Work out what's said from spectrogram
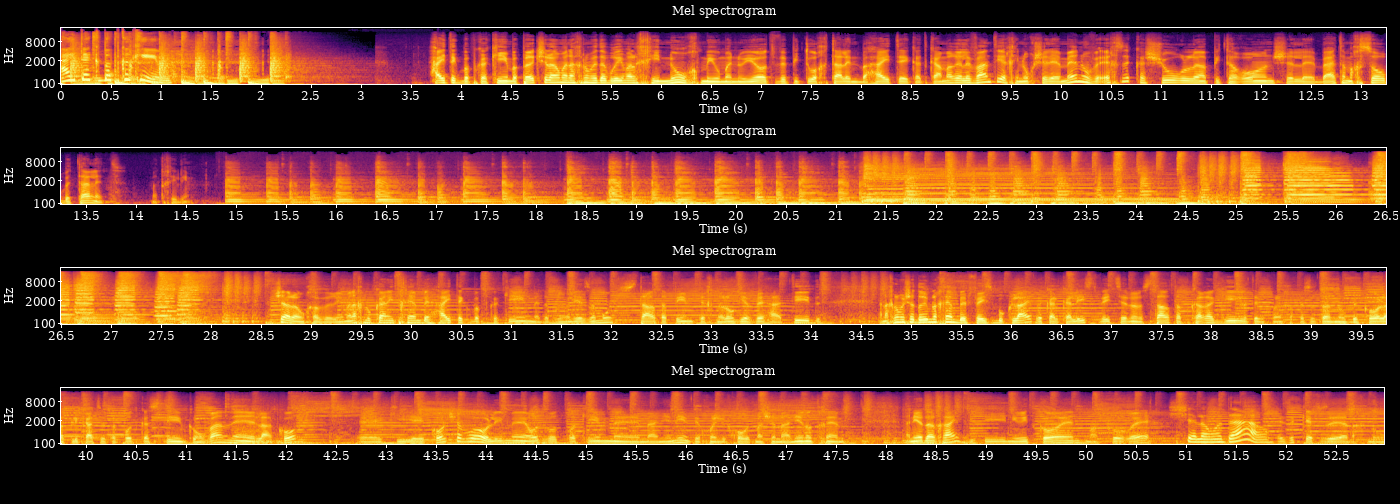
הייטק בפקקים. הייטק בפקקים, בפרק של היום אנחנו מדברים על חינוך, מיומנויות ופיתוח טאלנט בהייטק, עד כמה רלוונטי החינוך של ימינו ואיך זה קשור לפתרון של בעיית המחסור בטאלנט. מתחילים. שלום חברים, אנחנו כאן איתכם בהייטק בפקקים, מדברים על יזמות, סטארט-אפים, טכנולוגיה והעתיד. אנחנו משדרים לכם בפייסבוק live, בכלכליסט ואיצטדיון הסטארט-אפ כרגיל, אתם יכולים לחפש אותנו בכל אפליקציות הפודקאסטים, כמובן אה, לעקוב, אה, כי אה, כל שבוע עולים עוד ועוד פרקים מעניינים, אתם יכולים לבחור את מה שמעניין אתכם. אני אדר חי, איתי נירית כהן, מה קורה? שלום אדר. איזה כיף זה, אנחנו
